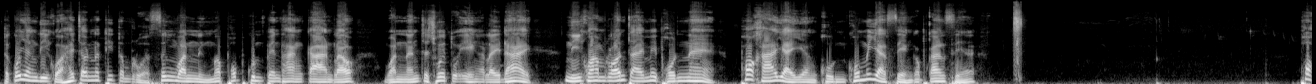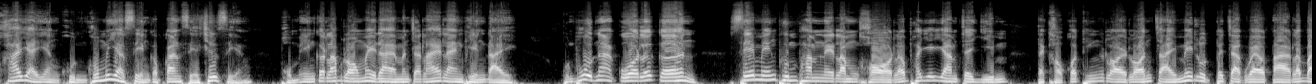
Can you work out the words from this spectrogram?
แต่ก็ยังดีกว่าให้เจ้าหน้าที่ตำรวจ ซึ่งวันหนึ่งมาพบคุณเป็นทางการแล้ว วันนั้นจะช่วยตัวเองอะไรได้ หนีความร้อนใจไม่พ้นแน่ พ่อค้าใหญ่อย่างคุณคงไม่อยากเสี่ยงกับการเสีย พ่อค้าใหญ่อย่างคุณคงไม่อยากเสี่ยงกับการเสียชื่อเสียง ผมเองก็รับรองไม่ได้ มันจะร้ายแรงเพียงใด คุณพูดน่ากลัวเหลือเกิน เซเม้งพึมพำในลำคอแล้วพยายามจะยิ้ม แต่เขาก็ทิ้งรอยร้อนใจไม่หลุดไปจากแววตาและใบ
